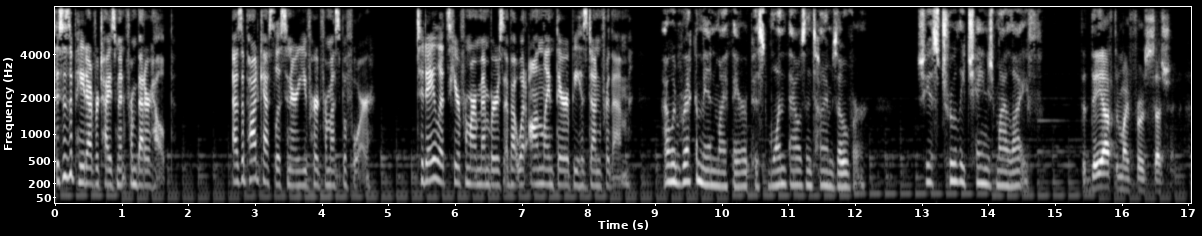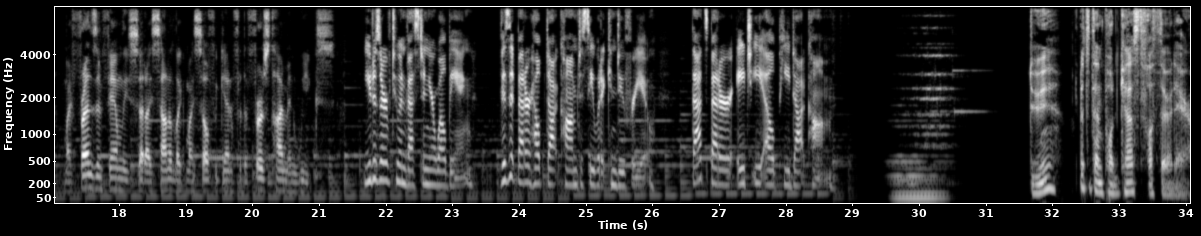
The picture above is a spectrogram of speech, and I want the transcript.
This is a paid advertisement from BetterHelp. As a podcast listener, you've heard from us before. Today, let's hear from our members about what online therapy has done for them. I would recommend my therapist 1,000 times over. She has truly changed my life. The day after my first session, my friends and family said I sounded like myself again for the first time in weeks. You deserve to invest in your well being. Visit betterhelp.com to see what it can do for you. That's better, H E L P.com. Du lytter til en podkast fra Third Air.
